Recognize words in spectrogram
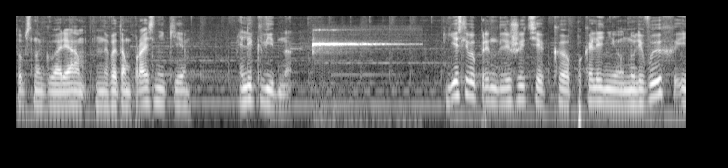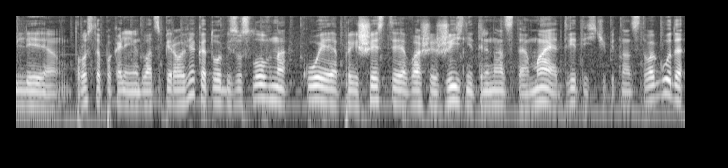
собственно говоря, в этом празднике ликвидно – если вы принадлежите к поколению нулевых или просто поколению 21 века, то, безусловно, кое происшествие в вашей жизни 13 мая 2015 года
